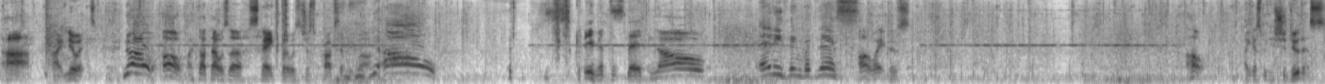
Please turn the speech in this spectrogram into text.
Aha! I knew it. No! Oh, I thought that was a snake, but it was just a proximity bomb. No! Scream at the snake. No! Anything but this. Oh, wait, there's... Oh, I guess we should do this.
